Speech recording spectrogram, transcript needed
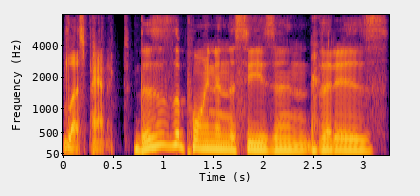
less panicked. This is the point in the season that is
